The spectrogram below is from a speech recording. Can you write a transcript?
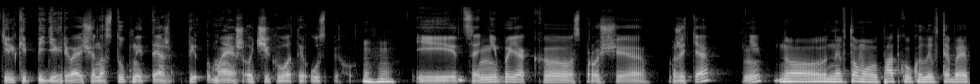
тільки підігрівають, що наступний теж ти маєш очікувати успіху. Угу. І це ніби як спрощує життя. Ні? Ну не в тому випадку, коли в тебе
